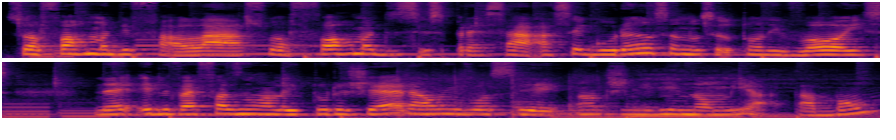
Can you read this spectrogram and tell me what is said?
sua forma de falar, sua forma de se expressar, a segurança no seu tom de voz, né? Ele vai fazer uma leitura geral em você antes de lhe nomear, tá bom?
